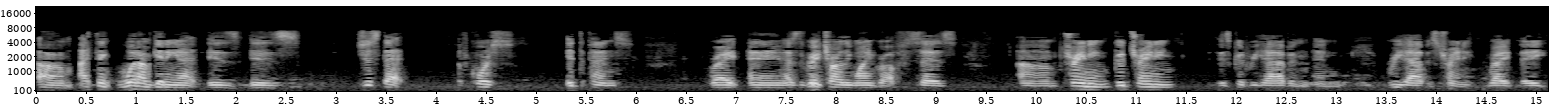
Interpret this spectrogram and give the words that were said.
um, I think what I'm getting at is is just that. Of course, it depends, right? And as the great Charlie Weingroff says, um, training, good training is good rehab, and, and rehab is training, right? They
